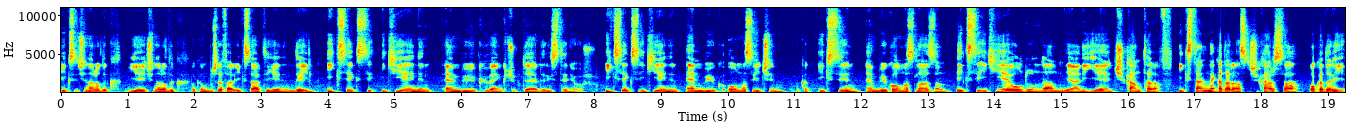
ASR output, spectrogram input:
X için aralık, Y için aralık. Bakın bu sefer X artı Y'nin değil, X eksi 2Y'nin en büyük ve en küçük değerleri isteniyor. X eksi 2Y'nin en büyük olması için bakın X'in en büyük olması lazım. Eksi 2Y olduğundan yani Y çıkan taraf. X'ten ne kadar az çıkarsa o kadar iyi.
